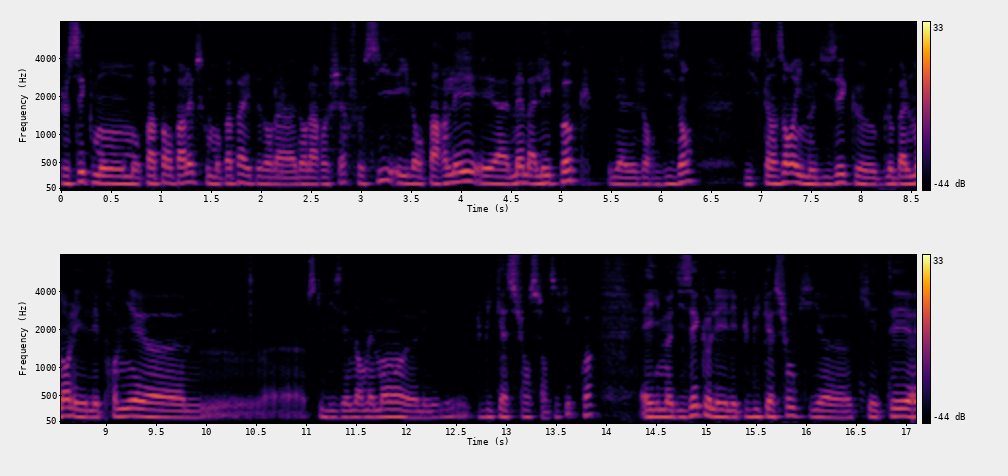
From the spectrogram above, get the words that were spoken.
je sais que mon, papa en parlait parce que mon papa était dans la, dans la recherche aussi et il en parlait et même à l'époque, il y a genre 10 ans, 10-15 ans, il me disait que globalement, les, les premiers. Euh, euh parce qu'il lisait énormément euh, les, publications scientifiques, quoi. Et il me disait que les, les publications qui, euh, qui étaient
